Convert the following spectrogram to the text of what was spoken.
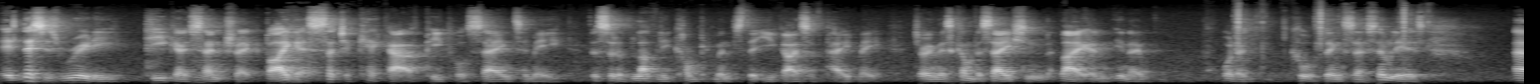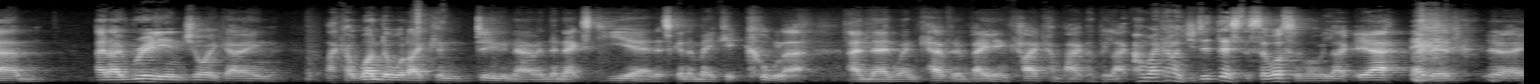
it, this is really egocentric, but I get such a kick out of people saying to me the sort of lovely compliments that you guys have paid me during this conversation. Like, and you know, what a cool thing Surf Simply is. Um, and I really enjoy going, like, I wonder what I can do now in the next year that's going to make it cooler. And then when Kevin and Bailey and Kai come back, they'll be like, oh my God, you did this. That's so awesome. I'll be like, yeah, I did. you know,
